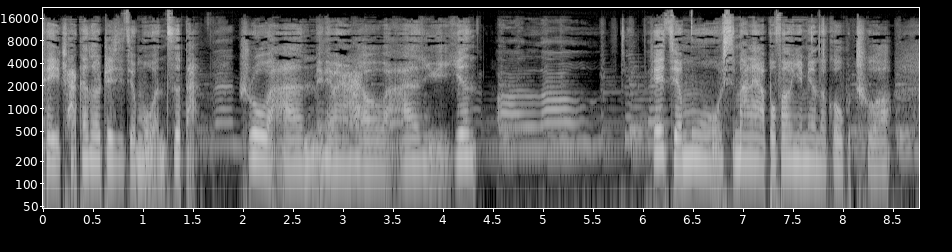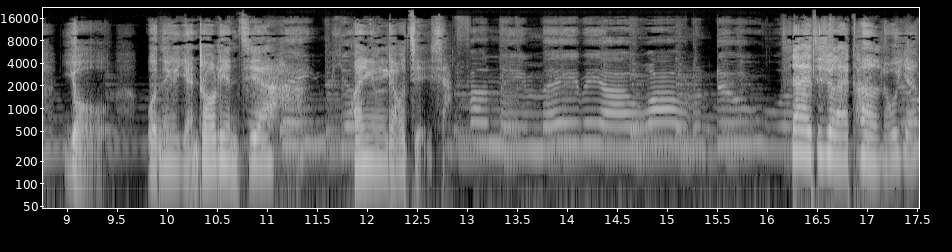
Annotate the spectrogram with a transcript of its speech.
可以查看到这期节目文字版。输入晚安，每天晚上还有晚安语音。这些节目喜马拉雅播放页面的购物车有我那个眼罩链接哈，欢迎了解一下。接下来继续来看留言。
